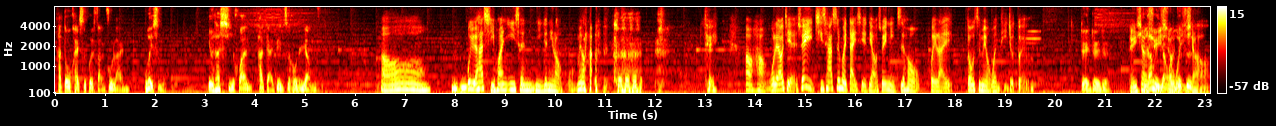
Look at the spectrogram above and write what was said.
他都还是会反复来的。为什么？因为他喜欢他改变之后的样子。哦，嗯哼，我以为他喜欢医生，你跟你老婆没有啦。对，哦，好，我了解。所以其实他是会代谢掉，所以你之后回来都是没有问题，就对了。对对对。哎、欸，像徐医师，我问一下啊、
